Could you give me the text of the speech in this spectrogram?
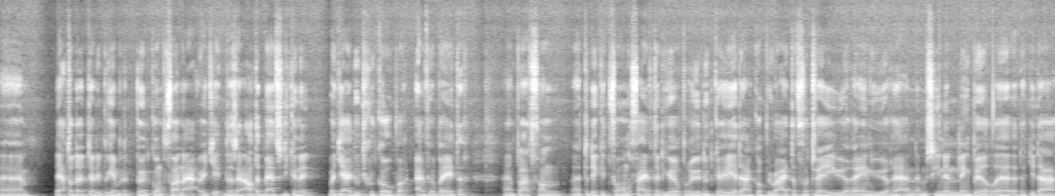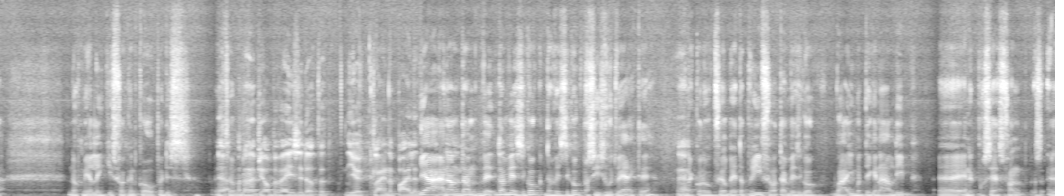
Um, ja, totdat je op een gegeven moment het punt komt van, nou ja, weet je, er zijn altijd mensen die kunnen wat jij doet goedkoper en veel beter. In plaats van uh, dat ik het voor 125 euro per uur doet, kun je daar een copywriter voor twee uren inhuren. En, en misschien een linkbeeld, uh, dat je daar nog meer linkjes voor kunt kopen. Dus, ja, zo... maar dan heb je al bewezen dat het je kleine pilot Ja, en dan, dan, dan, wist ik ook, dan wist ik ook precies hoe het werkte. Ja. En dan kon ik ook veel beter brieven. Want dan wist ik ook waar iemand tegenaan liep. Uh, in het proces van uh,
